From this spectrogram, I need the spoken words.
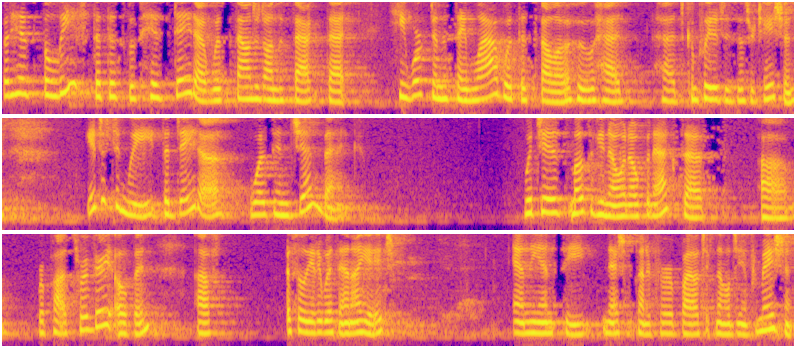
but his belief that this was his data was founded on the fact that he worked in the same lab with this fellow who had, had completed his dissertation. interestingly, the data was in GenBank, which is, most of you know, an open access um, repository, very open, uh, affiliated with NIH and the NC, National Center for Biotechnology Information.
